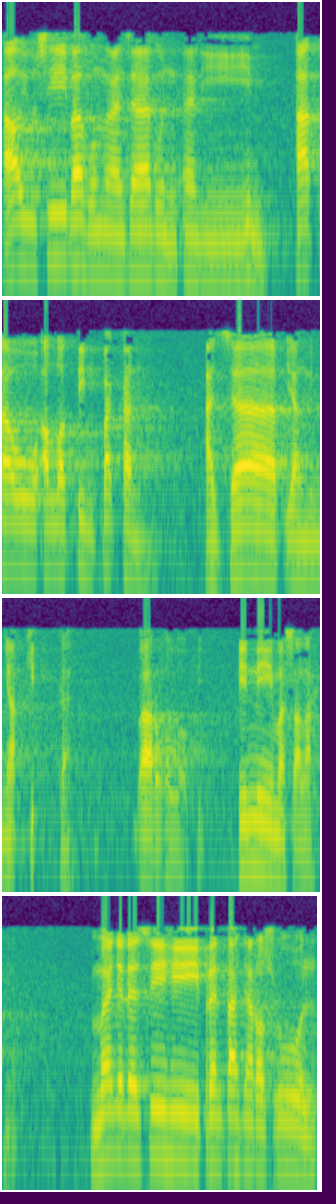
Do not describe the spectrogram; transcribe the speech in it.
ayusibahum azabun alim. Atau Allah timpakan azab yang menyakitkan. Barakallahu fi ini masalahnya. Menyelesihi perintahnya Rasul.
